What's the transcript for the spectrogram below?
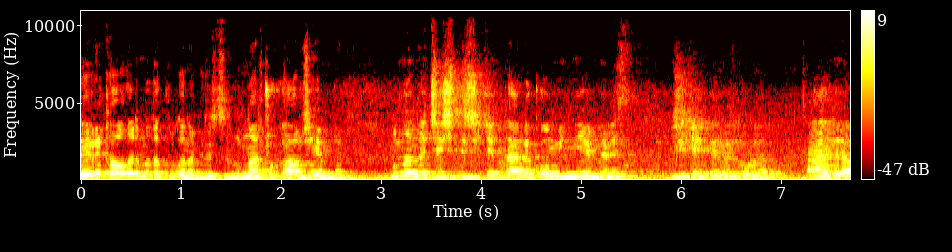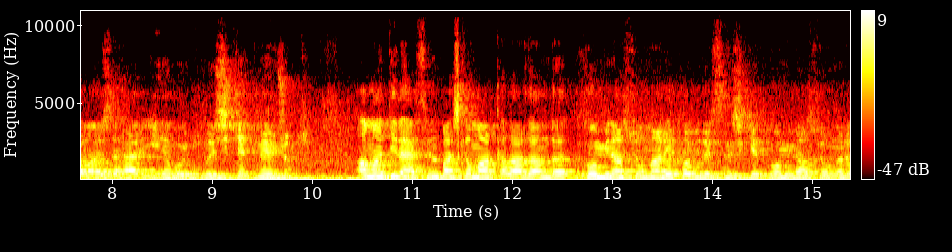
levrek avlarında da kullanabilirsiniz. Bunlar çok avcı yemler. Bunları da çeşitli jiketlerle kombinleyebiliriz. Jiketlerimiz burada. Her gramajda, her iğne boyutunda jiket mevcut. Ama dilerseniz başka markalardan da kombinasyonlar yapabilirsiniz. Jiket kombinasyonları.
